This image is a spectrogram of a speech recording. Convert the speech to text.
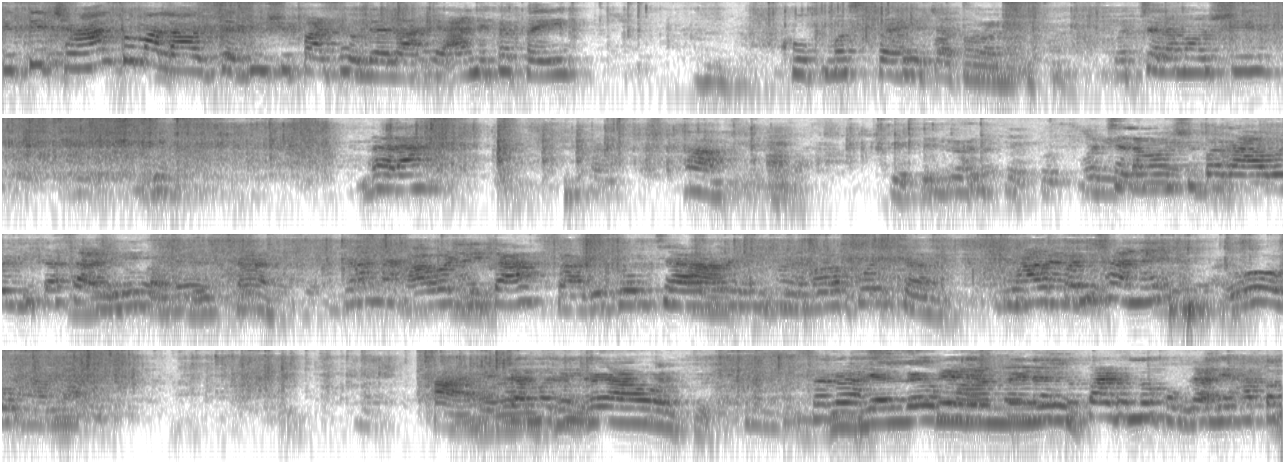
किती छान तुम्हाला आजच्या दिवशी पाठवलेलं आहे. आणि का ताई? खूप मस्त आहे ह्याच्यात वच्छला मावशी. धरा. हा. वच्छला मावशी बघा आवडली का साडी? आवडली का? साडी पण छान. माळ पण छान आहे. हा ह्याच्यामध्ये सगळं आवडते. सगळं पाडू नको हातात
